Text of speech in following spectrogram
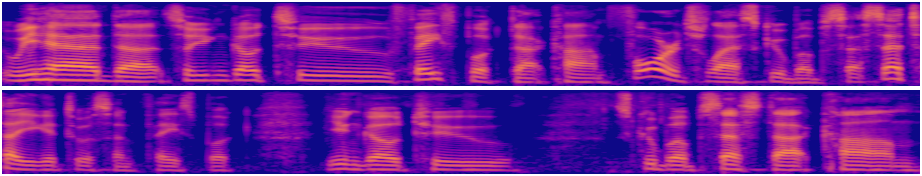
We had uh, so you can go to facebook.com forward slash scuba obsessed that's how you get to us on facebook. You can go to scubaobsessed.com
